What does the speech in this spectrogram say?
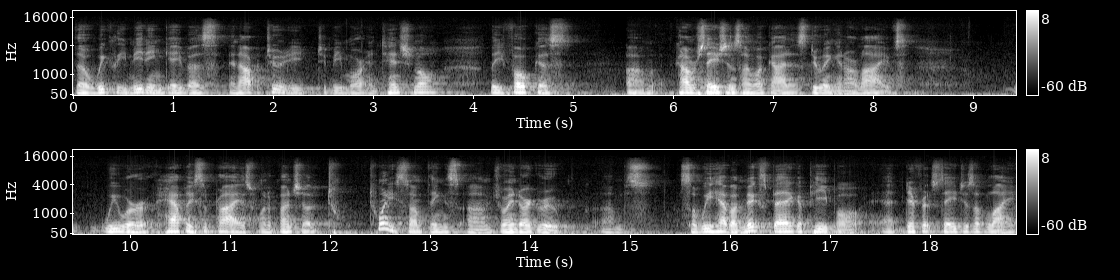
The weekly meeting gave us an opportunity to be more intentional focused um, conversations on what God is doing in our lives. We were happily surprised when a bunch of 20 somethings um, joined our group. Um, so we have a mixed bag of people at different stages of life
